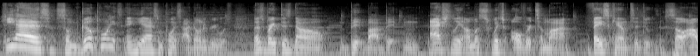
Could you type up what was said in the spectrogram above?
he has some good points and he has some points I don't agree with. Let's break this down bit by bit. And actually, I'm gonna switch over to my face cam to do this. So I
